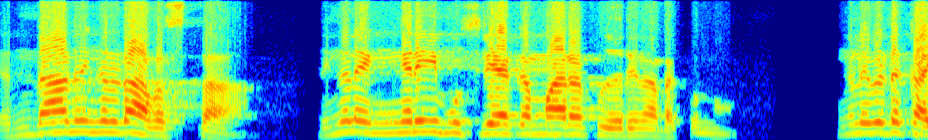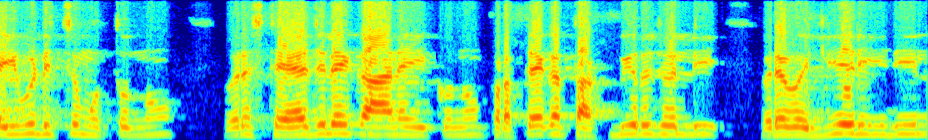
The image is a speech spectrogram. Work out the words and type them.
എന്താണ് നിങ്ങളുടെ അവസ്ഥ? നിങ്ങൾ എങ്ങനെ ഈ മുസ്ലിയാക്കന്മാരെ പേറി നടക്കുന്നു? നിങ്ങൾ ഇവരുടെ കൈപിടിച്ച് മുത്തുന്നു ഇവരെ സ്റ്റേജിലേക്ക് ആനയിക്കുന്നു പ്രത്യേക തക്ബീർ ചൊല്ലി ഇവരെ വലിയ രീതിയിൽ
